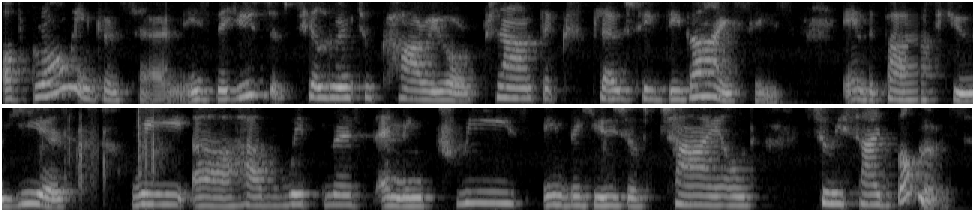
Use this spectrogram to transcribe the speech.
of growing concern is the use of children to carry or plant explosive devices. In the past few years, we uh, have witnessed an increase in the use of child suicide bombers.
